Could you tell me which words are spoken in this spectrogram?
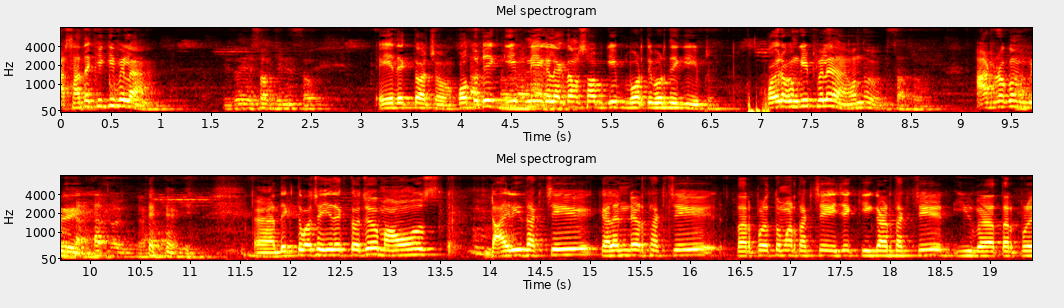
আর সাথে কি কি পেলা? এই এসব জিনিস সব। এই দেখতে পাচ্ছ কতটি গিফট নিয়ে গেলে একদম সব গিফট ভর্তি ভর্তি গিফট কয় রকম গিফট পেলে বন্ধু? সাত হাজার আট রকম দেখতে পাচ্ছ এই দেখতে পাচ্ছ মাউস ডায়েরি থাকছে ক্যালেন্ডার থাকছে তারপরে তোমার থাকছে এই যে কি কার্ড থাকছে ই- বা তারপরে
